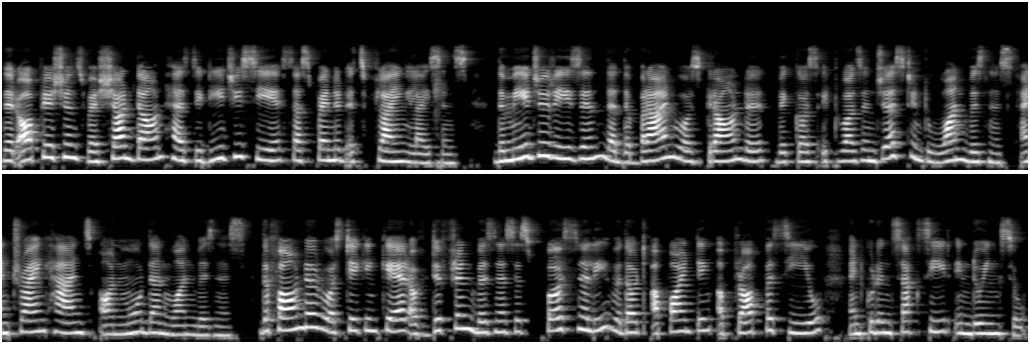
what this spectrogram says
their operations were shut down as the DGCA suspended its flying license. The major reason that the brand was grounded because it wasn't just into one business and trying hands on more than one business. The founder was taking care of different businesses personally without appointing a proper CEO and couldn't succeed in doing so.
